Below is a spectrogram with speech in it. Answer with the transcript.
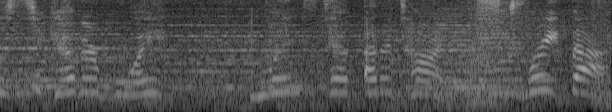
This together, boy. One step at a time. Straight back.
